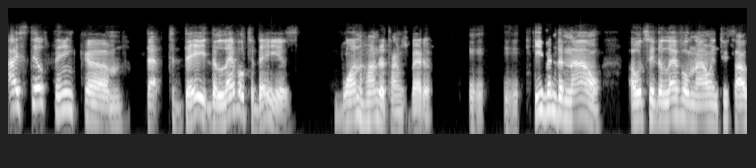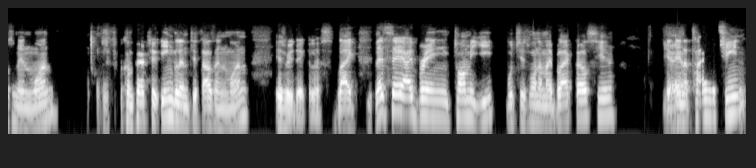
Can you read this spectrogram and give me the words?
I still think um, that today the level today is 100 times better. Mm-hmm, mm-hmm. Even the now, I would say the level now in 2001 compared to England 2001 is ridiculous. Like, let's say I bring Tommy Yeep, which is one of my black belts here, yeah, in yeah. a time machine,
